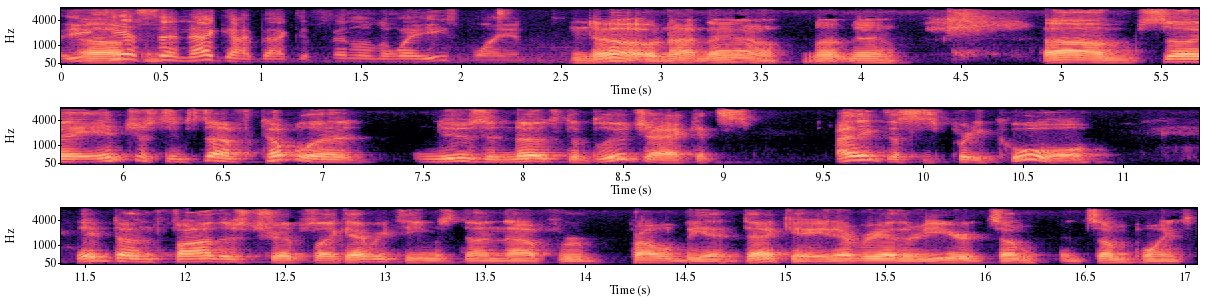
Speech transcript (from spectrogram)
can't um, send that guy back to Finland the way he's playing. No, not now. Not now. Um, so interesting stuff. A couple of news and notes. The Blue Jackets I think this is pretty cool. They've done fathers trips like every team has done now for probably a decade, every other year at some at some points.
